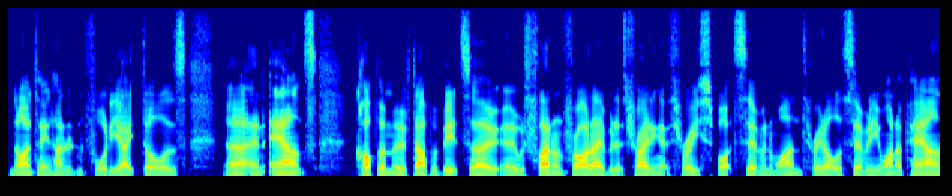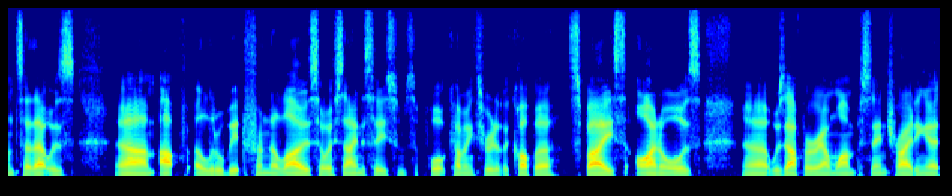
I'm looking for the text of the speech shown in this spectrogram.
nineteen hundred and forty eight dollars an ounce. Copper moved up a bit, so it was flat on Friday, but it's trading at three spot seven one, three dollars seventy one a pound. So that was um, up a little bit from the low. So we're starting to see some support coming through to the copper space. Iron ores uh, was up around one percent, trading at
